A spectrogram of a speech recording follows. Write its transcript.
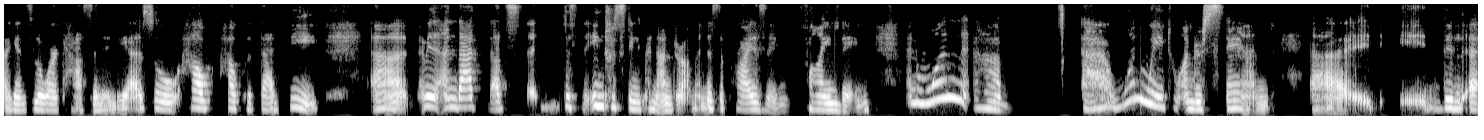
against lower castes in India. So how how could that be? Uh, I mean, and that that's just an interesting conundrum and a surprising finding. And one um, uh, one way to understand uh, the uh,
